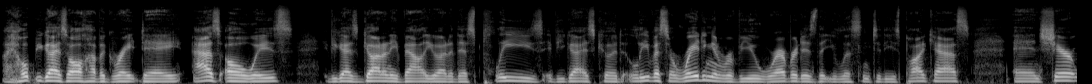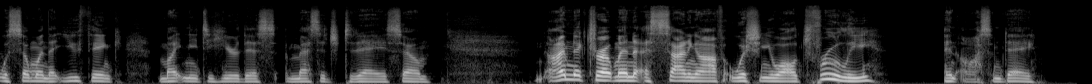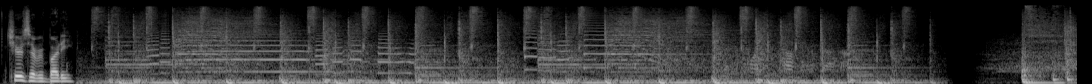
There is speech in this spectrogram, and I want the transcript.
I hope you guys all have a great day. As always, if you guys got any value out of this, please, if you guys could leave us a rating and review wherever it is that you listen to these podcasts and share it with someone that you think might need to hear this message today. So, I'm Nick Troutman signing off, wishing you all truly an awesome day. Cheers, everybody.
